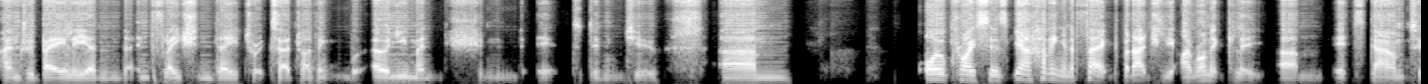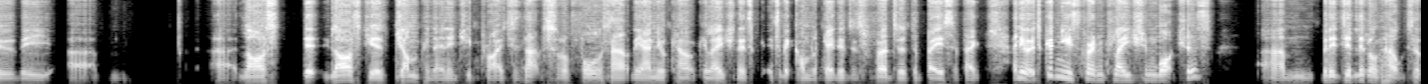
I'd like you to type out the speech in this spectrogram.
Andrew Bailey and inflation data, etc. I think, Owen, you mentioned it, didn't you? Um, oil prices, yeah, having an effect, but actually, ironically, um, it's down to the uh, uh, last last year's jump in energy prices. That sort of falls out the annual calculation. It's it's a bit complicated. It's referred to as the base effect. Anyway, it's good news for inflation watchers. Um, but it did little help to,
